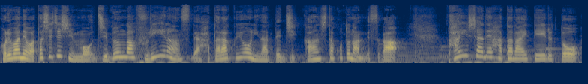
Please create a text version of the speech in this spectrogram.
これはね、私自身も自分がフリーランスで働くようになって実感したことなんですが、会社で働いていると、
